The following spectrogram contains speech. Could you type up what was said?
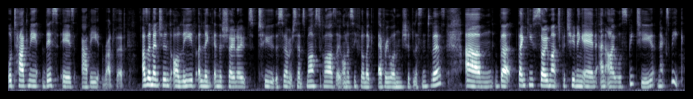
or tag me. This is Abby Radford. As I mentioned, I'll leave a link in the show notes to the So Much Sense Masterclass. I honestly feel like everyone should listen to this. Um, but thank you so much for tuning in, and I will speak to you next week.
